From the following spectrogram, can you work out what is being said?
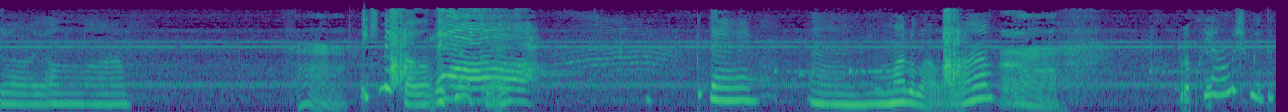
da yanına Hmm. ekmek alalım. Ekmek ye. Bir de marul alalım. Hmm. Brokoli almış mıydık?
